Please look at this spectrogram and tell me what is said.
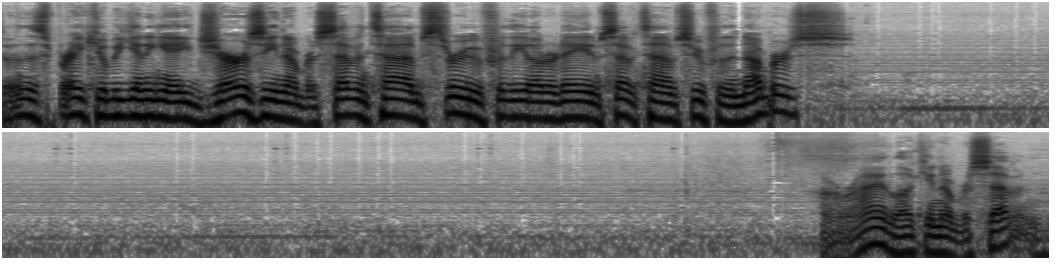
So in this break, you'll be getting a jersey number seven times through for the Notre Dame, seven times through for the numbers. All right, lucky number seven.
